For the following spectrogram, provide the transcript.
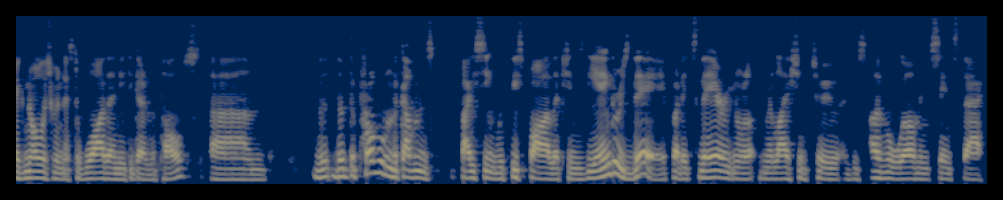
acknowledgement as to why they need to go to the polls. Um, the, the the problem the government's facing with this by election is the anger is there, but it's there in, in relation to this overwhelming sense that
